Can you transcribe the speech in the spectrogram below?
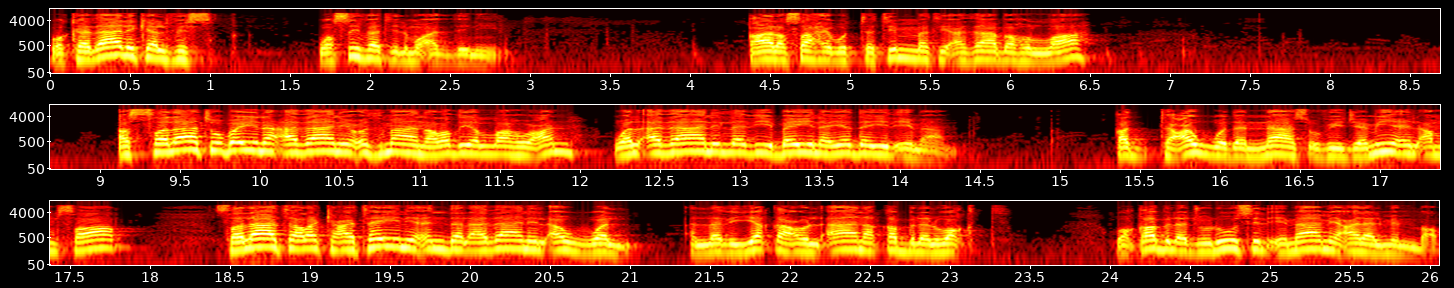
وكذلك الفسق وصفة المؤذنين. قال صاحب التتمة أثابه الله الصلاة بين أذان عثمان رضي الله عنه والأذان الذي بين يدي الإمام. قد تعود الناس في جميع الأمصار صلاة ركعتين عند الأذان الأول الذي يقع الآن قبل الوقت وقبل جلوس الإمام على المنبر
